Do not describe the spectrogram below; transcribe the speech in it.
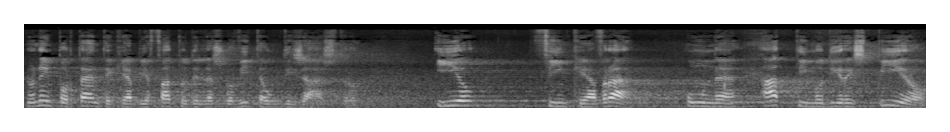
non è importante che abbia fatto della sua vita un disastro. Io, finché avrà un attimo di respiro,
